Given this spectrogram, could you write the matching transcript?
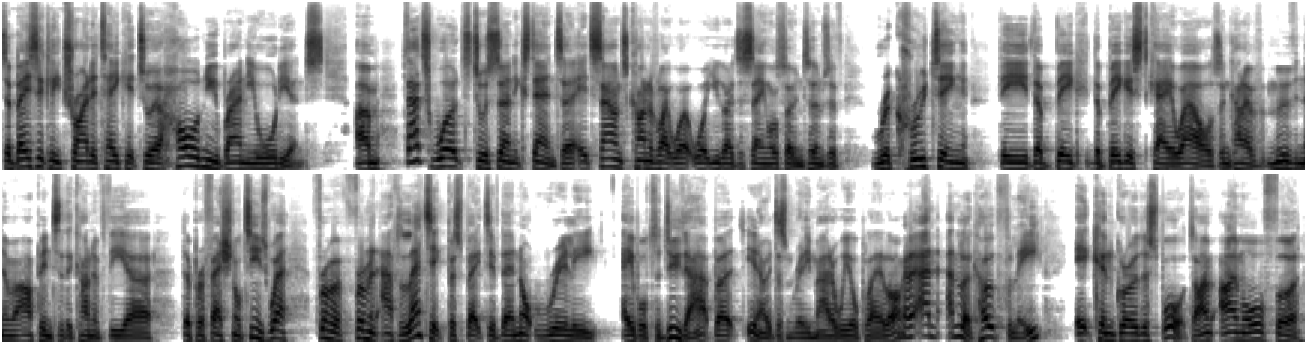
to basically try to take it to a whole new, brand new audience. Um, that's worked to a certain extent. Uh, it sounds kind of like what what you guys are saying, also in terms of recruiting the the big the biggest KOLs and kind of moving them up into the kind of the uh, the professional teams where from a from an athletic perspective they're not really able to do that but you know it doesn't really matter. We all play along. And and, and look hopefully it can grow the sport. I'm i'm all for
